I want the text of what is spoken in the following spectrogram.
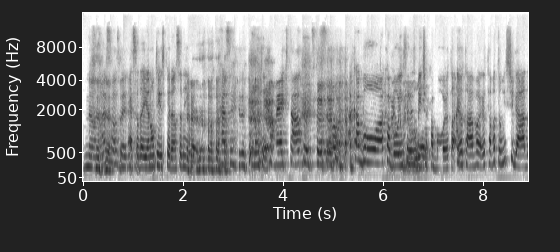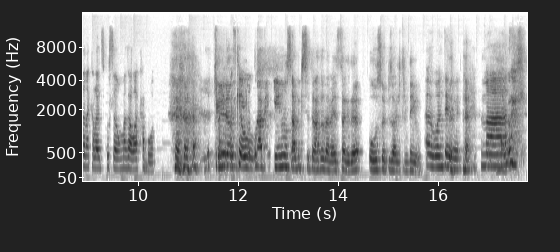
Não, não é só as velhas. Essa daí eu não tenho esperança nenhuma. não tem. Como é que tá a tua discussão? Acabou, acabou, infelizmente acabou. Eu, eu, tava, eu tava tão instigada naquela discussão, mas ela acabou. quem, não, quem, eu... não sabe, quem não sabe que se trata da velha do Instagram, ouça o episódio 31. É, o anterior. Mas,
